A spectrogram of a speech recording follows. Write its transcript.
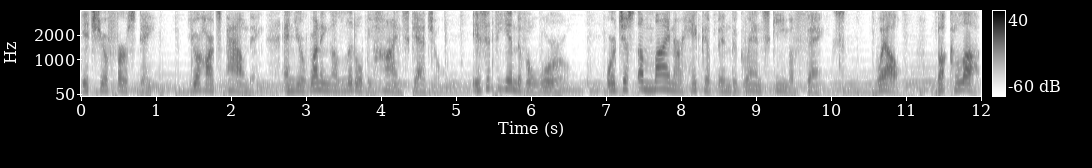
It's your first date. Your heart's pounding, and you're running a little behind schedule. Is it the end of a world? Or just a minor hiccup in the grand scheme of things? Well, buckle up,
